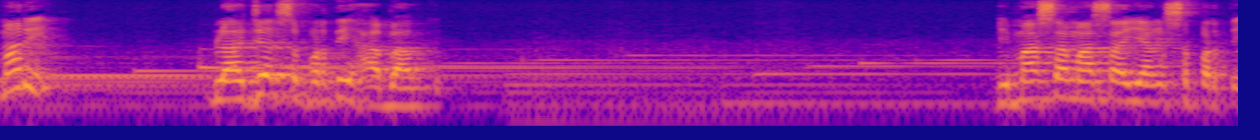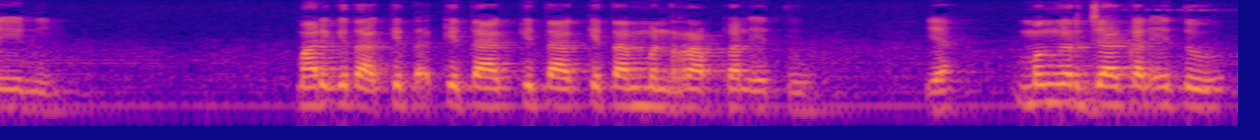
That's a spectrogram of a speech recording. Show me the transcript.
Mari belajar seperti Habakuk di masa-masa yang seperti ini. Mari kita kita kita kita kita menerapkan itu, ya, mengerjakan itu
